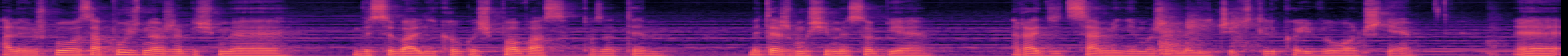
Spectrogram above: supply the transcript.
Ale już było za późno, żebyśmy wysyłali kogoś po was. Poza tym, my też musimy sobie radzić sami. Nie możemy liczyć tylko i wyłącznie e,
